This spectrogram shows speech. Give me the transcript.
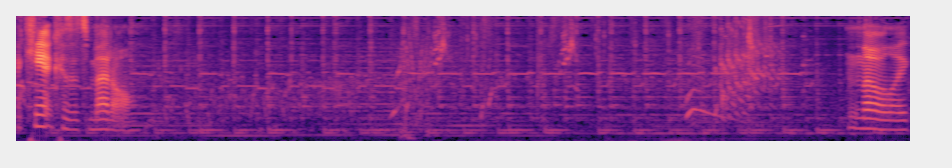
I can't because it's metal. No, like,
